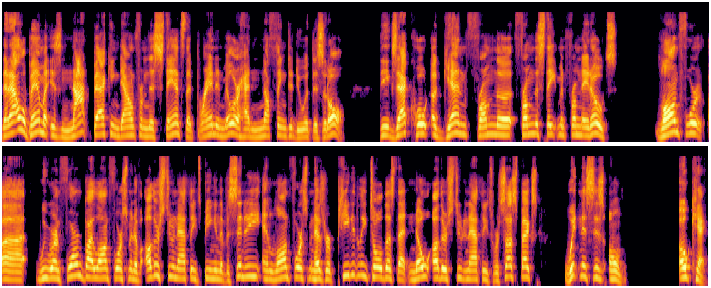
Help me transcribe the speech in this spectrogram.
that Alabama is not backing down from this stance that Brandon Miller had nothing to do with this at all. The exact quote again from the from the statement from Nate Oats Law enforcement, uh, we were informed by law enforcement of other student athletes being in the vicinity, and law enforcement has repeatedly told us that no other student athletes were suspects, witnesses only. Okay,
